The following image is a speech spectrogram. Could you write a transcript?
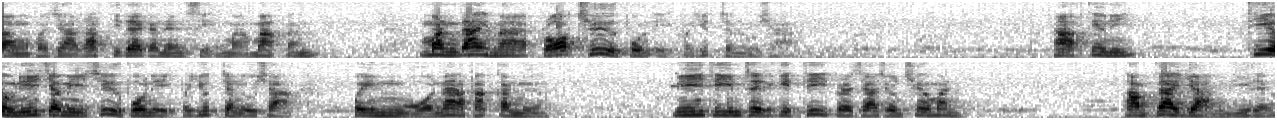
ลังประชารัฐที่ได้คะแนนเสียงมามากนั้น มันได้มาเพราะชื่อพลเอกประยุทธ์จันทร์โอชา หากเที่ยวนี้ เที่ยวนี้จะมีชื่อพลเอกประยุทธ์จันทร์โอชา เป็นหัวหน้าพักการเมือง มีทีมเศรษฐกิจที่ประชาชนเชื่อมั่นทำได้อย่างนี้แล้ว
